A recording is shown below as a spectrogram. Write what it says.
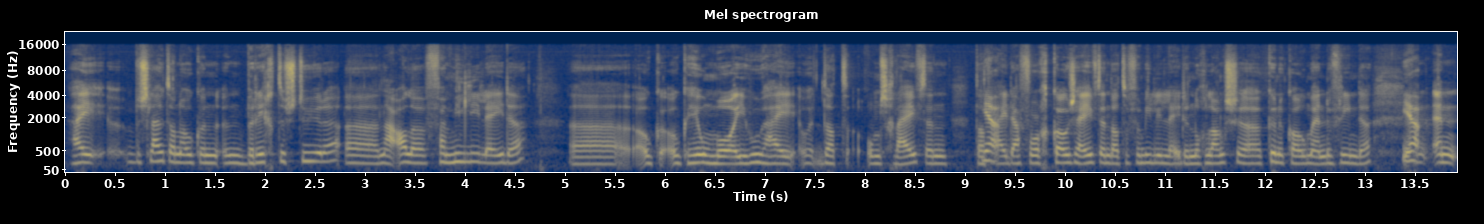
Hij eh, besluit dan ook een, een bericht te sturen naar alle familieleden. Ook, ook heel mooi hoe hij dat omschrijft en dat Ja. hij daarvoor gekozen heeft en dat de familieleden nog langs kunnen komen en de vrienden. Ja. En, en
